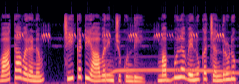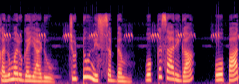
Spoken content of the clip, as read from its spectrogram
వాతావరణం చీకటి ఆవరించుకుంది. మబ్బుల వెనుక చంద్రుడు కనుమరుగయ్యాడు. చుట్టూ నిశ్శబ్దం. ఒక్కసారిగా ఓ పాత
